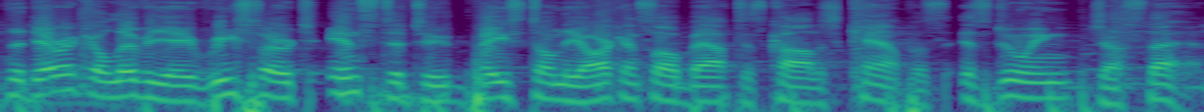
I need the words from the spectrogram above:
The Derek Olivier Research Institute, based on the Arkansas Baptist College campus, is doing just that.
